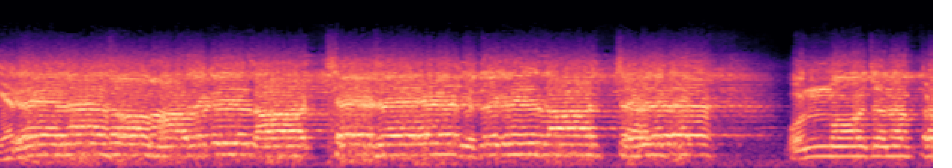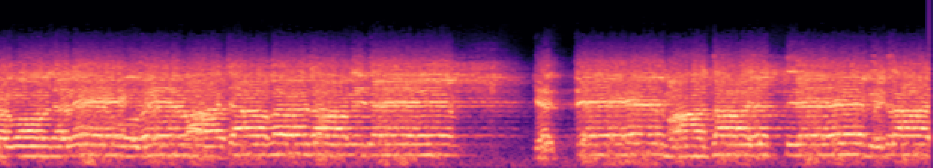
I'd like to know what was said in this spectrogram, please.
यदेन सोमादकृताच्छेषे पितृकृताच्छेष उन्मोचनप्रमोचने उभे ते यत्ते माता यत्ते पिता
